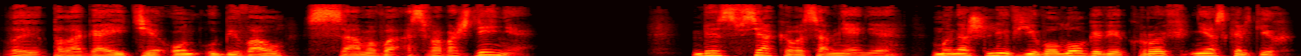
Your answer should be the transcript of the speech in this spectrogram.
«Вы полагаете, он убивал с самого освобождения?» «Без всякого сомнения. Мы нашли в его логове кровь нескольких,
